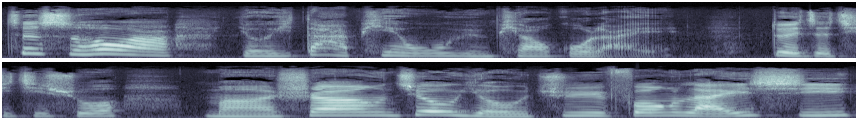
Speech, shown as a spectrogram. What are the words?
这时候啊，有一大片乌云飘过来，对着琪琪说：“马上就有飓风来袭，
